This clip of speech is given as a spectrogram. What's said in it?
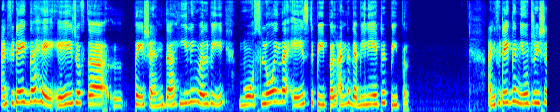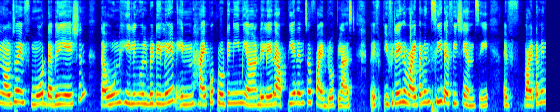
And if you take the age of the patient, the healing will be more slow in the aged people and the debilitated people. And if you take the nutrition also, if more debilitation, the wound healing will be delayed in hypoproteinemia delay the appearance of fibroblast if, if you take the vitamin c deficiency if vitamin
